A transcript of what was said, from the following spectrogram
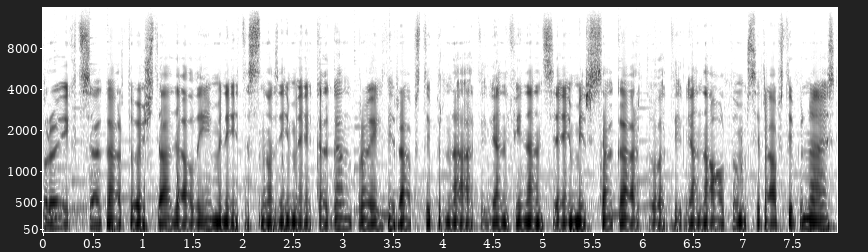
projektu sakārtojuši tādā līmenī. Tas nozīmē, ka gan projekti ir apstiprināti, gan finansējumi ir sakārtoti, gan altums ir apstiprinājis.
